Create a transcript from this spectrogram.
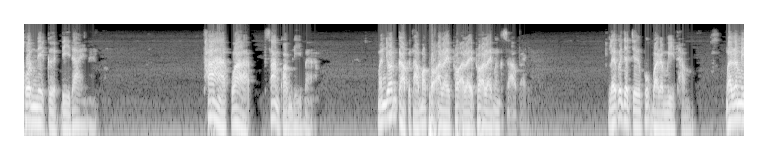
คนเนี่ยเกิดดีได้นะ ถ้าหากว่าสร้างความดีมา มันย้อนกลับไปถามว่าเพราะอะไร เพราะอะไร เพราะอะไรมันก็สาวไป แล้วก็จะเจอพวกบารมีธรรม บารมี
